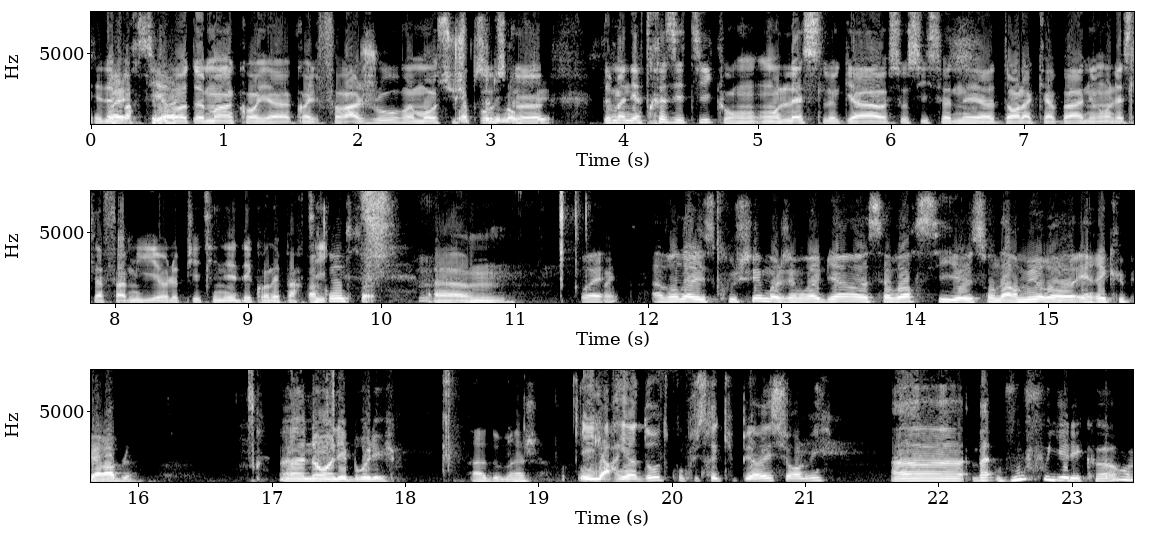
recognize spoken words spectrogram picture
et de Ouais, partir demain quand il, y a, quand il fera jour. Et moi aussi, je Absolument. pense que de manière très éthique, on, on laisse le gars saucissonner dans la cabane et on laisse la famille le piétiner dès qu'on est Par parti. contre, Euh, ouais, Ouais. Avant d'aller se coucher, moi j'aimerais bien euh, savoir si euh, son armure euh, est récupérable. Euh, non, elle est brûlée. Ah, dommage. Et il a rien d'autre qu'on puisse récupérer sur lui? Euh, bah, vous fouillez les corps.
